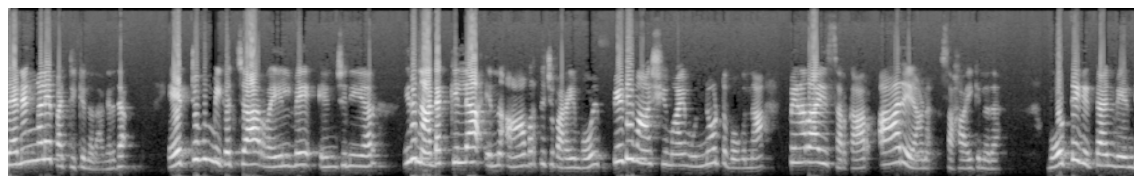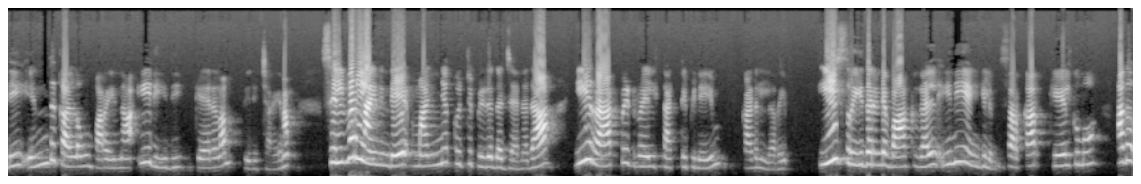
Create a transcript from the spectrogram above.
ജനങ്ങളെ പറ്റിക്കുന്നതാകരുത്. ഏറ്റവും മികച്ച റെയിൽവേ എഞ്ചിനീയർ ഇത് നടക്കില്ല എന്ന് ആവർത്തിച്ചു പറയുമ്പോൾ പിടിവാശിയുമായി മുന്നോട്ടു പോകുന്ന പിണറായി സർക്കാർ ആരെയാണ് സഹായിക്കുന്നത്? വോട്ട് കിട്ടാൻ വേണ്ടി എന്ത് കള്ളവും പറയുന്ന ഈ രീതി കേരളം തിരിച്ചറിയണം. സിൽവർ ലൈനിന്റെ മഞ്ഞക്കുറ്റി പിഴുത ജനത ഈ റാപ്പിഡ് റെയിൽ തട്ടിപ്പിനെയും കടലിലെറിയും. ഈ ശ്രീധരന്റെ വാക്കുകൾ ഇനിയെങ്കിലും സർക്കാർ കേൾക്കുമോ? അതോ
